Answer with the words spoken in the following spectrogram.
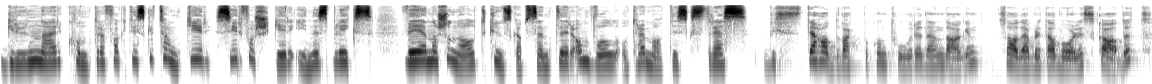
Grunnen er kontrafaktiske tanker, sier forsker Ines Blix ved Nasjonalt kunnskapssenter om vold og traumatisk stress. Hvis jeg hadde vært på kontoret den dagen, så hadde jeg blitt alvorlig skadet.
